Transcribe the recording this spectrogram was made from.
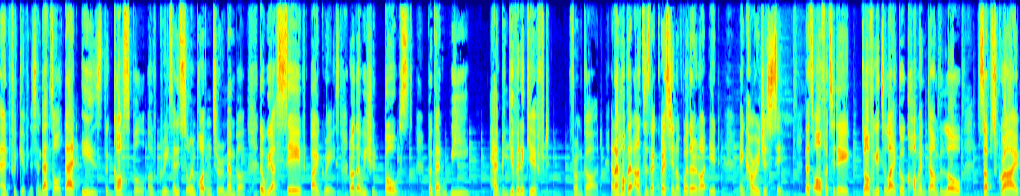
and forgiveness. And that's all. That is the gospel of grace. That is so important to remember that we are saved by grace. Not that we should boast, but that we have been given a gift from God. And I hope that answers that question of whether or not it encourages sin. That's all for today. Don't forget to like, go comment down below, subscribe,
